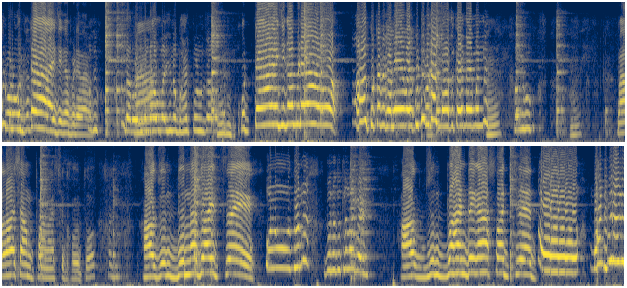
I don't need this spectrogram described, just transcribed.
रोडवर घाल. कुठे घालायची कपडे वाळू? दरवाजा लावला हिनं बाहेर पळून जावं. कुठे घालायची कपडे वाळू? कुठं बी घाल ए बाई कुठं बी घाल माझं काय नाही म्हणणं. अयो. मला शहाणपणा शिकवतो अजून धुणं धुवायचंय. अयो धुणं? धुणं धुतलं नाही काय? अजून भांडे घासायचे. भांडी बी राहिली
